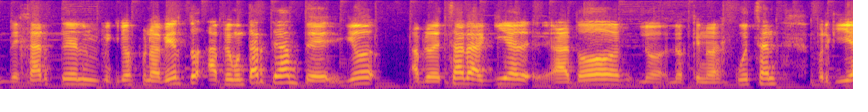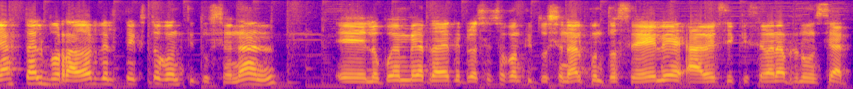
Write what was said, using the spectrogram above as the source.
dejarte el micrófono abierto a preguntarte antes, yo aprovechar aquí a, todos los, que nos escuchan, porque ya está el borrador del texto constitucional, eh, lo pueden ver a través de procesoconstitucional.cl a ver si es que se van a pronunciar,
